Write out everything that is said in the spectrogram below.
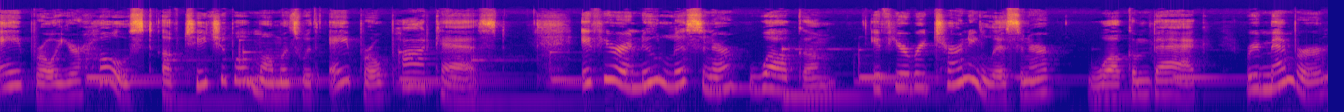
April, your host of Teachable Moments with April podcast. If you're a new listener, welcome. If you're a returning listener, welcome back. Remember,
